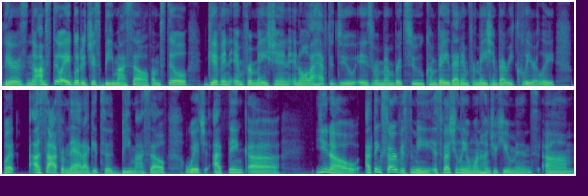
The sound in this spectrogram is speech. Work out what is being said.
there's no. I'm still able to just be myself. I'm still given information, and all I have to do is remember to convey that information very clearly. But aside from that, I get to be myself, which I think. Uh, you know, I think serviced me, especially in 100 Humans. Um,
